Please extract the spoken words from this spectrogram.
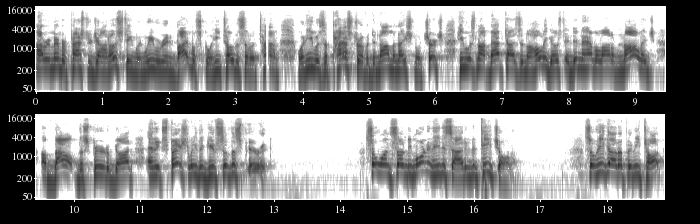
I remember Pastor John Osteen when we were in Bible school, he told us of a time when he was a pastor of a denominational church. He was not baptized in the Holy Ghost and didn't have a lot of knowledge about the Spirit of God and especially the gifts of the Spirit. So one Sunday morning, he decided to teach on them. So he got up and he taught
